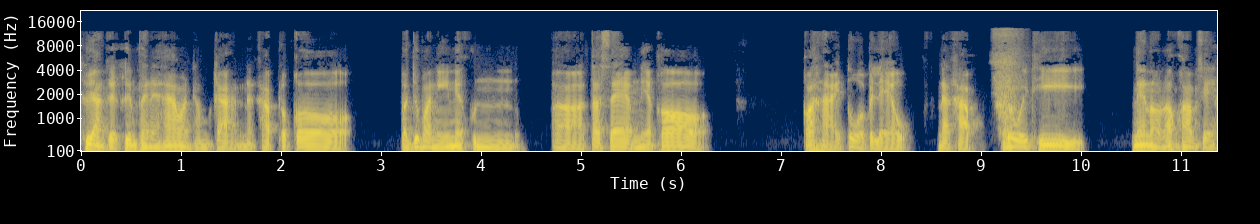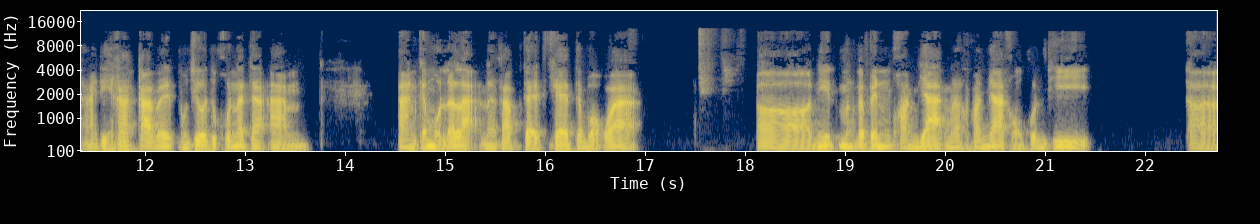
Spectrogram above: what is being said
ทุกอย่างเกิดขึ้นภายในห้าวันทำการนะครับ แล้วก็ปัจจุบันนี้เนี่ยคุณอ่าตาแซมเนี่ยก็ก็หายตัวไปแล้วนะครับ โดยที่แน่นอนว่าความเสียหายที่คาดการณ์ไว้ ผมเชื่อว่าทุกคนน่าจะอ่าน อ่านกันหมดแล้วล่ะนะครับ แต่แค่จะบอกว่าเอ่อนี่มันก็เป็นความยากนะ ความยากของคนที่อ่า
